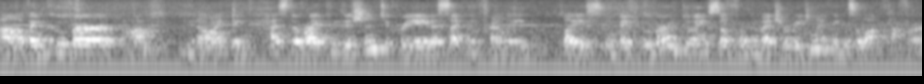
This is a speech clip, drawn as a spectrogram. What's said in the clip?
uh, Vancouver, uh, you know, I think has the right condition to create a cycling-friendly place in Vancouver. Doing so for the metro region, I think, is a lot tougher.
